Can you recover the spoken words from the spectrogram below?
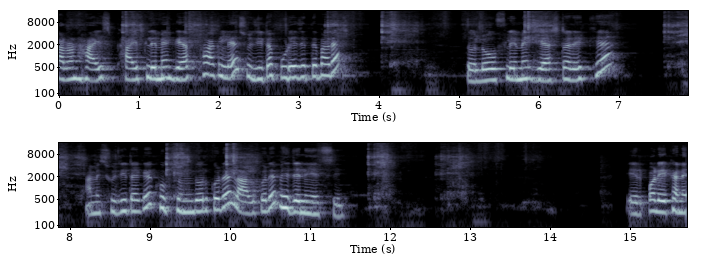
কারণ হাই হাই ফ্লেমে গ্যাস থাকলে সুজিটা পুড়ে যেতে পারে। তো লো ফ্লেমে গ্যাসটা রেখে আমি সুজিটাকে খুব সুন্দর করে লাল করে ভেজে নিয়েছি। এরপর এখানে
